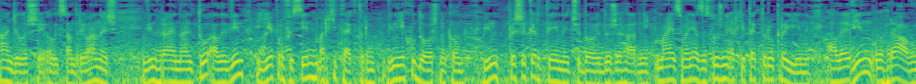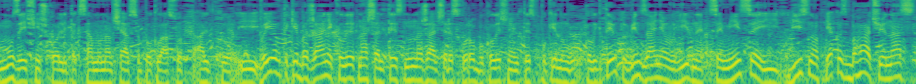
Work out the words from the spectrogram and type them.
Анділоші Олександр Іванович. Він грає на альту, але він є професійним архітектором. Він є художником. Він пише картини чудові, дуже гарні. Має звання заслужений архітектор України. Але він грав в музичній школі, так само навчався по класу альту. І виявив таке бажання, коли наш альтист, ну на жаль, через хворобу колишній альтист покинув колектив, то він зайняв гідне це місце і дійсно якось збагачує нас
